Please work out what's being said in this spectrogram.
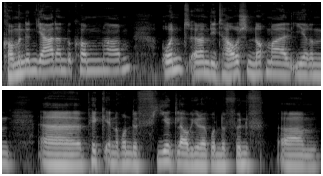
kommenden Jahr dann bekommen haben. Und ähm, die tauschen nochmal ihren äh, Pick in Runde 4, glaube ich, oder Runde 5 ähm,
